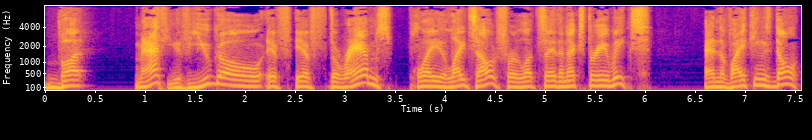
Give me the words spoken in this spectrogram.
But Matthew, if you go if if the Rams play lights out for let's say the next three weeks, and the Vikings don't,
